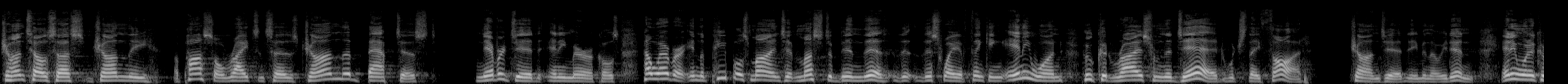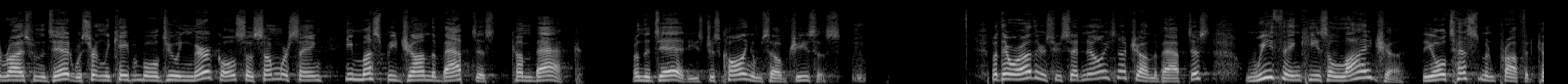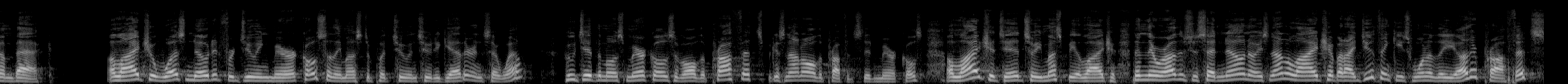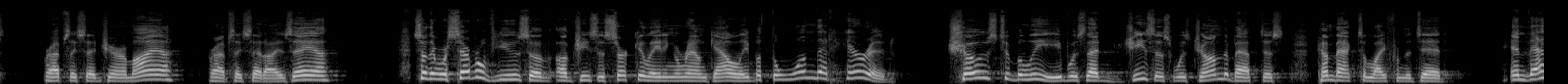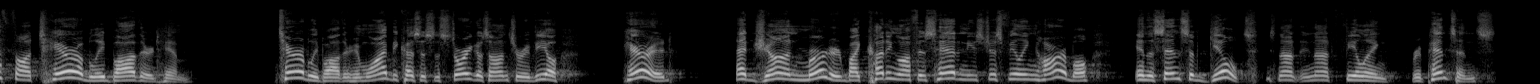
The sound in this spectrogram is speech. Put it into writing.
John tells us, John the apostle writes and says, John the Baptist never did any miracles. However, in the people's minds, it must have been this, this way of thinking. Anyone who could rise from the dead, which they thought John did, even though he didn't, anyone who could rise from the dead was certainly capable of doing miracles. So some were saying he must be John the Baptist come back from the dead. He's just calling himself Jesus. But there were others who said, no, he's not John the Baptist. We think he's Elijah, the Old Testament prophet, come back. Elijah was noted for doing miracles, so they must have put two and two together and said, well, who did the most miracles of all the prophets? Because not all the prophets did miracles. Elijah did, so he must be Elijah. Then there were others who said, no, no, he's not Elijah, but I do think he's one of the other prophets. Perhaps they said Jeremiah. Perhaps they said Isaiah. So there were several views of, of Jesus circulating around Galilee, but the one that Herod chose to believe was that Jesus was John the Baptist come back to life from the dead. And that thought terribly bothered him. Terribly bothered him. Why? Because as the story goes on to reveal, Herod had John murdered by cutting off his head, and he's just feeling horrible in the sense of guilt. He's not, not feeling repentance,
